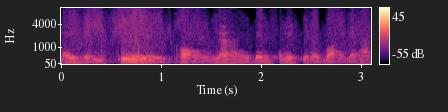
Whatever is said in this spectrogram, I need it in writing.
ได้เห็นชื่อของนายเบนสมิธอยู่บ่อยๆนะครับ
